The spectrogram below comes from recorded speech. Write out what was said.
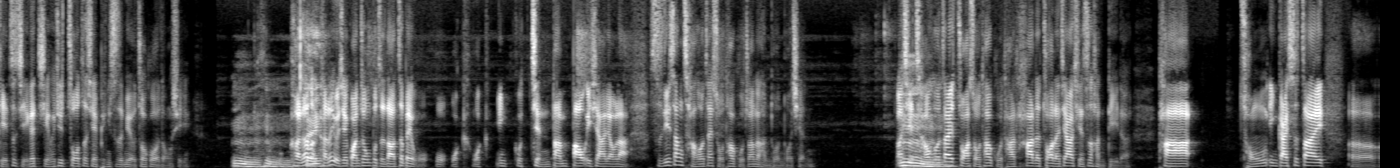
给自己一个机会去做这些平时没有做过的东西。嗯，可能可能有些观众不知道，这边我我我我我简单报一下料啦。实际上，曹和在手套股赚了很多很多钱，而且曹和在抓手套股，他他的抓的价钱是很低的。他从应该是在呃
